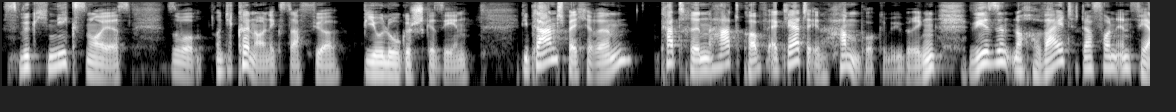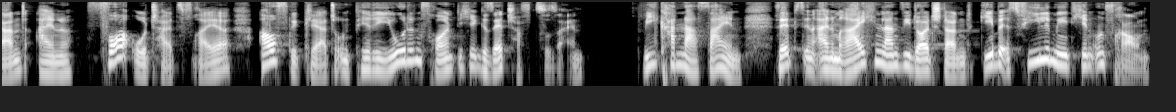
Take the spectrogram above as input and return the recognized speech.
Das ist wirklich nichts Neues. So, und die können auch nichts dafür, biologisch gesehen. Die Plansprecherin Katrin Hartkopf erklärte in Hamburg im Übrigen, wir sind noch weit davon entfernt, eine vorurteilsfreie, aufgeklärte und periodenfreundliche Gesellschaft zu sein. Wie kann das sein? Selbst in einem reichen Land wie Deutschland gäbe es viele Mädchen und Frauen,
